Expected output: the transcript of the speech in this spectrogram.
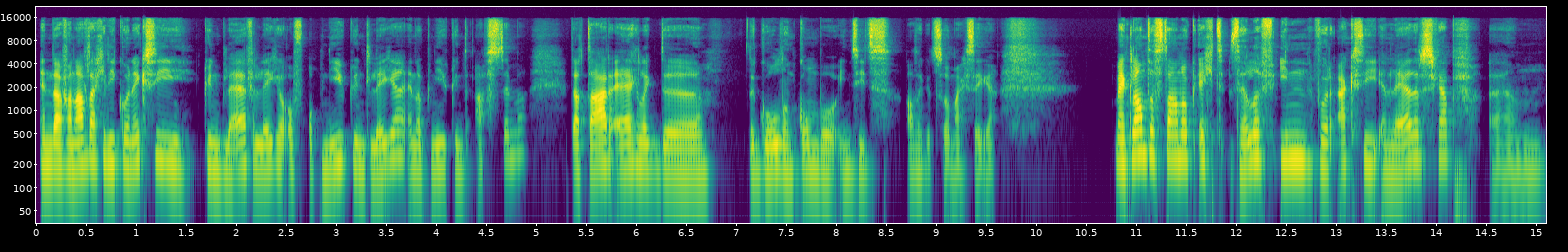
En dat vanaf dat je die connectie kunt blijven leggen of opnieuw kunt leggen en opnieuw kunt afstemmen, dat daar eigenlijk de, de golden combo in zit, als ik het zo mag zeggen. Mijn klanten staan ook echt zelf in voor actie en leiderschap. Um,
